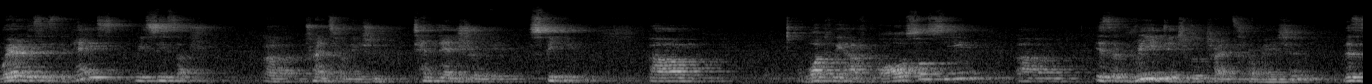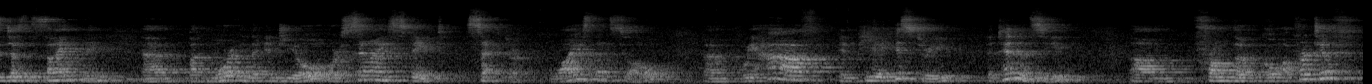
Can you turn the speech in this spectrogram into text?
where this is the case, we see such uh, transformation, tendentially speaking. Um, what we have also seen um, is a re-digital transformation. This is just a side thing, uh, but more in the NGO or semi-state sector. Why is that so? Um, we have in PA history the tendency um, from the cooperative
